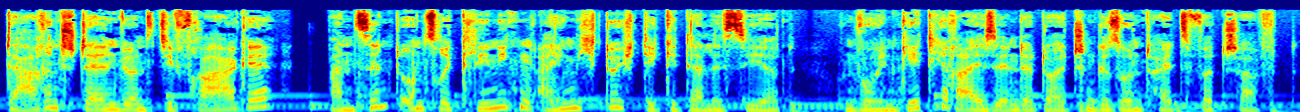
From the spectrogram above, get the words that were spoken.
Darin stellen wir uns die Frage, wann sind unsere Kliniken eigentlich durchdigitalisiert und wohin geht die Reise in der deutschen Gesundheitswirtschaft?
